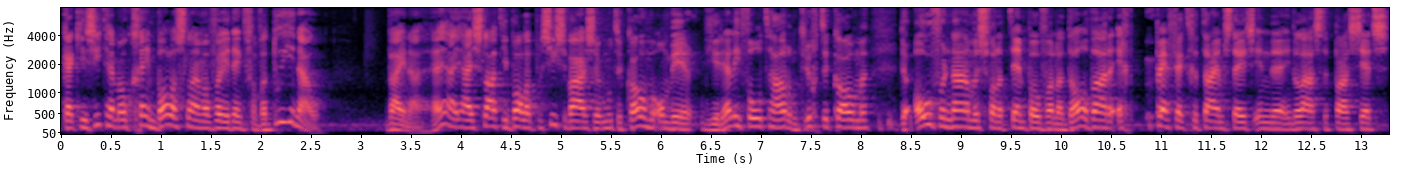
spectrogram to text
Kijk, je ziet hem ook geen ballen slaan waarvan je denkt van... Wat doe je nou? Bijna. Hè? Hij, hij slaat die ballen precies waar ze moeten komen... om weer die rally vol te houden, om terug te komen. De overnames van het tempo van Nadal waren echt perfect getimed steeds in de, in de laatste paar sets.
